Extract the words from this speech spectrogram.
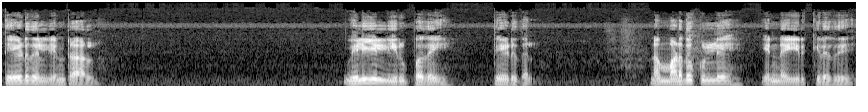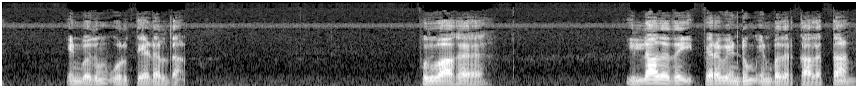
தேடுதல் என்றால் வெளியில் இருப்பதை தேடுதல். நம் மனதுக்குள்ளே என்ன இருக்கிறது என்பதும் ஒரு தேடல்தான். பொதுவாக இல்லாததை பெற வேண்டும் என்பதற்காகத்தான்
